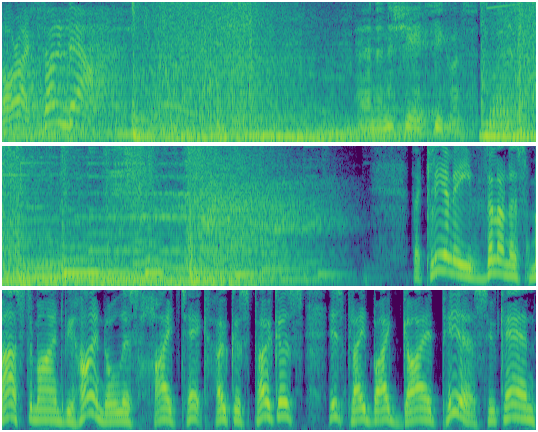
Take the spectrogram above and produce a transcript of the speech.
All right, shut him down. And initiate sequence. The clearly villainous mastermind behind all this high tech hocus pocus is played by Guy Pearce, who can,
